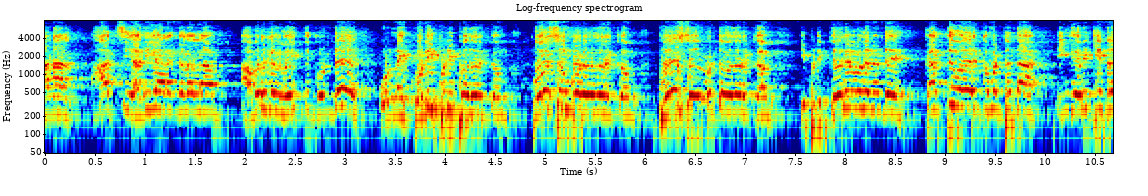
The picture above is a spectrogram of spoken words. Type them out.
ஆனால் ஆட்சி அதிகாரங்கள் எல்லாம் அவர்கள் வைத்துக் கொண்டு உன்னை கொடி பிடிப்பதற்கும் கோஷம் போடுவதற்கும் போஸ்டர் ஒட்டுவதற்கும் இப்படி தெருவில் நின்று கத்துவதற்கு மட்டும்தான் இங்க இருக்கின்ற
